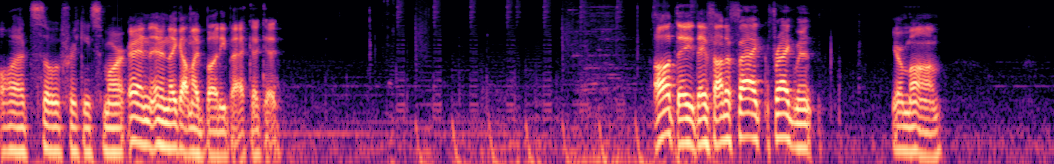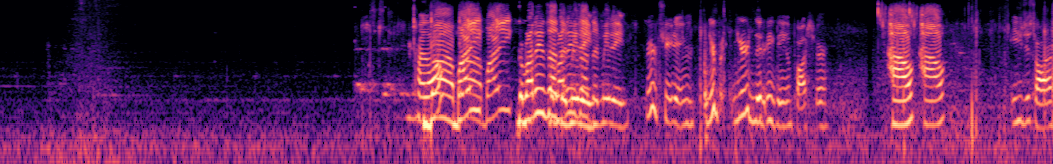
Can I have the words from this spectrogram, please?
Oh, that's so freaking smart. And and I got my buddy back. Okay. Oh, they they found a fag fragment. Your mom. Hello? The body, the body is at the meeting. You're cheating. You're you're literally the imposter. How? How? You just are.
